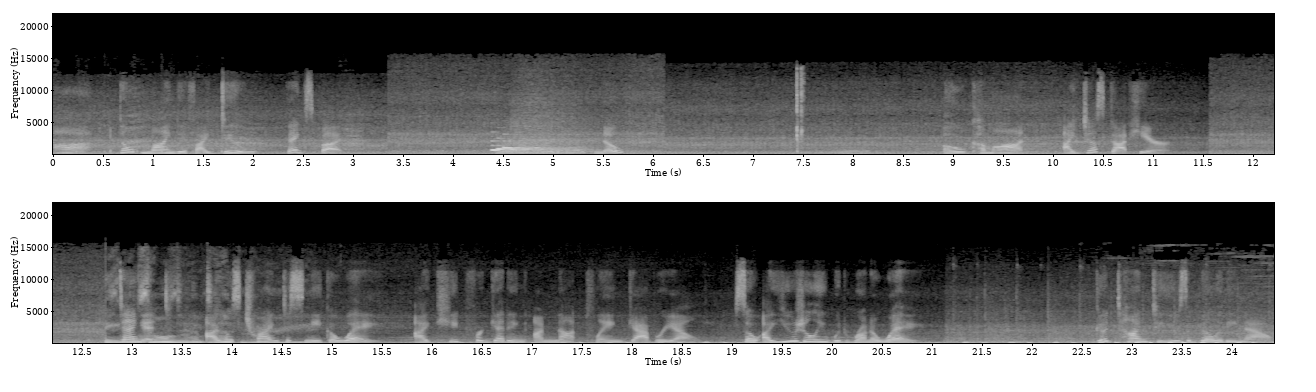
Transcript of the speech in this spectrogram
Ah, don't mind if I do. Thanks, bud. Nope. Oh, come on. I just got here. Dang it. I was trying to sneak away. I keep forgetting I'm not playing Gabrielle. So I usually would run away. Good time to use ability now.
